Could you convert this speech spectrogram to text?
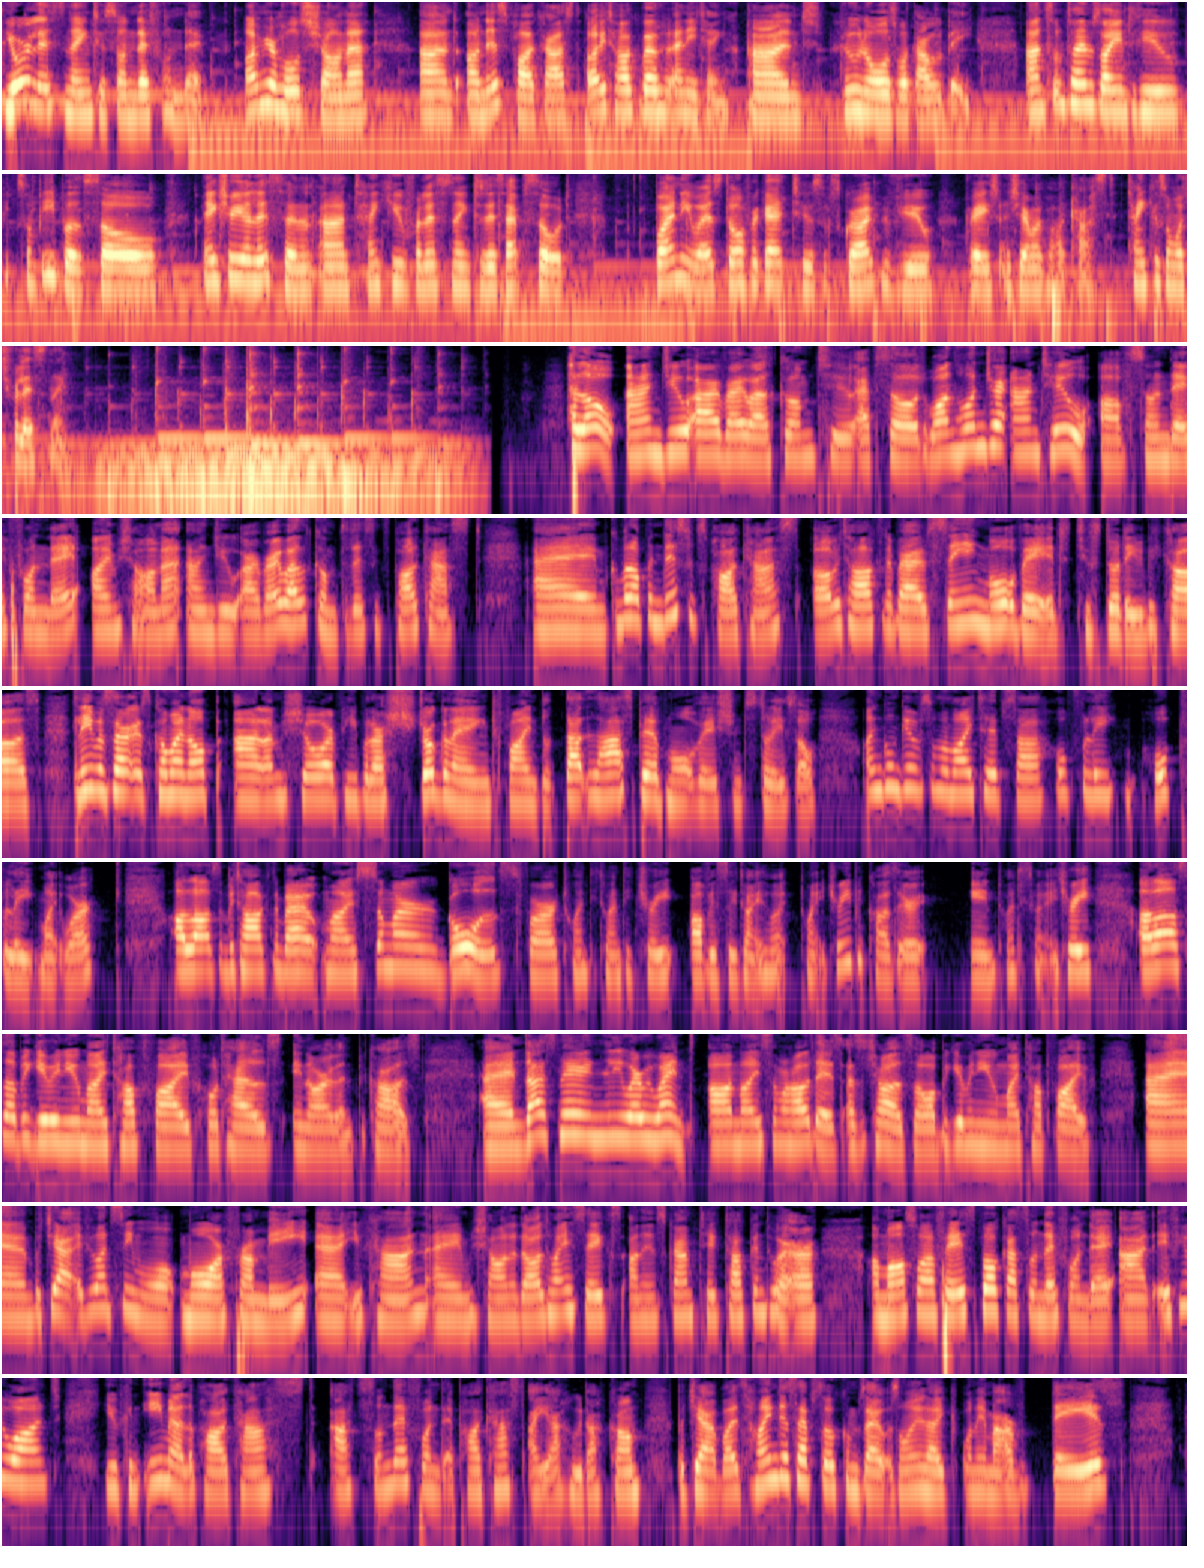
You're listening to Sunday Funday. I'm your host, Shauna, and on this podcast, I talk about anything, and who knows what that will be. And sometimes I interview some people, so make sure you listen, and thank you for listening to this episode. But, anyways, don't forget to subscribe, review, rate, and share my podcast. Thank you so much for listening. Hello, and you are very welcome to episode 102 of Sunday Funday. I'm Shauna, and you are very welcome to this week's podcast. Um, coming up in this week's podcast, I'll be talking about staying motivated to study because Leaving Cert is coming up, and I'm sure people are struggling to find that last bit of motivation to study. So I'm going to give some of my tips that hopefully, hopefully might work. I'll also be talking about my summer goals for 2023, obviously 2023 because they're in 2023. I'll also be giving you my top five hotels in Ireland because and um, that's mainly where we went on my summer holidays as a child. So I'll be giving you my top five. Um, but yeah, if you want to see more more from me, uh, you can. I'm Shauna Doyle twenty six on Instagram, TikTok, and Twitter. I'm also on Facebook at Sunday Funday. And if you want, you can email the podcast at Sunday Funday podcast at yahoo.com. But yeah, by the time this episode comes out, it's only like only a matter of days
